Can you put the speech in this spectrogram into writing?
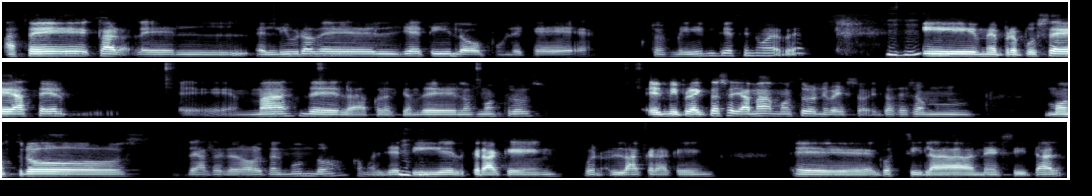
hace, claro, el, libro del Yeti lo publiqué en 2019 y me propuse hacer eh, más de la colección de los monstruos mi proyecto se llama Monstruo Universo. Entonces son monstruos de alrededor del mundo, como el Yeti, el Kraken, bueno, la Kraken, eh, Godzilla, Nessie y tal.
